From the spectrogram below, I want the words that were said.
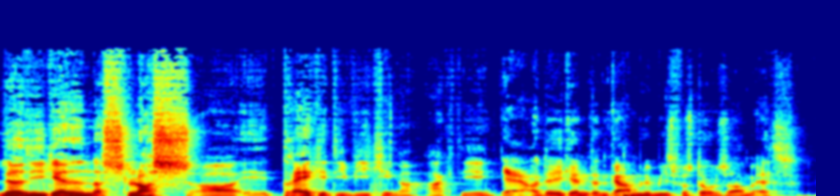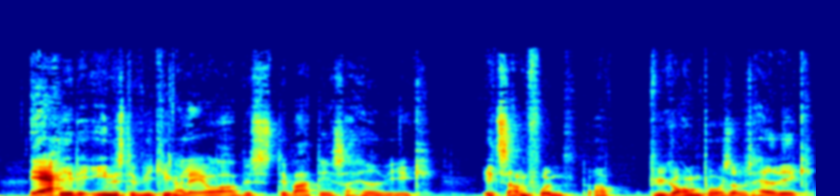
lavede de ikke andet end at slås og øh, drikke de vikinger-agtige, ikke? Ja, og det er igen den gamle misforståelse om, at Ja. det er det eneste, vikinger laver, og hvis det var det, så havde vi ikke et samfund at bygge ovenpå, så havde vi ikke,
